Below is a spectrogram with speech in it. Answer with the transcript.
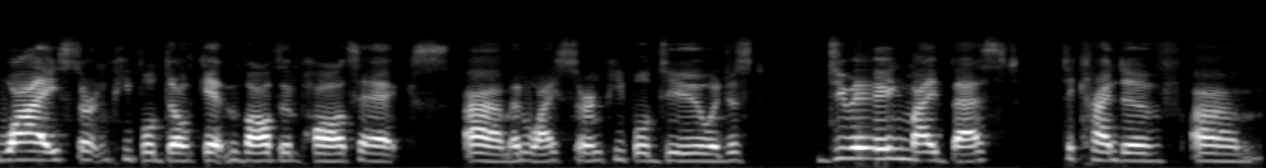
why certain people don't get involved in politics um, and why certain people do and just doing my best to kind of um,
